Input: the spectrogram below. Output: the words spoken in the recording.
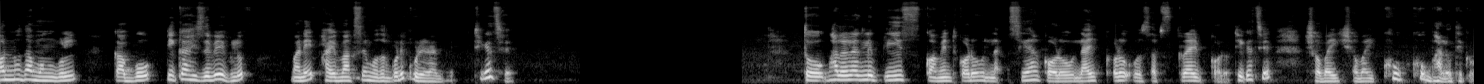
অন্নদা মঙ্গল কাব্য, টিকা হিসেবে এগুলো মানে ফাইভ মার্কসের মতন করে করে রাখবে। ঠিক আছে? তো ভালো লাগলে প্লিজ কমেন্ট করো শেয়ার করো লাইক করো, ও সাবস্ক্রাইব করো, ঠিক আছে? সবাই সবাই খুব খুব ভালো থেকো।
